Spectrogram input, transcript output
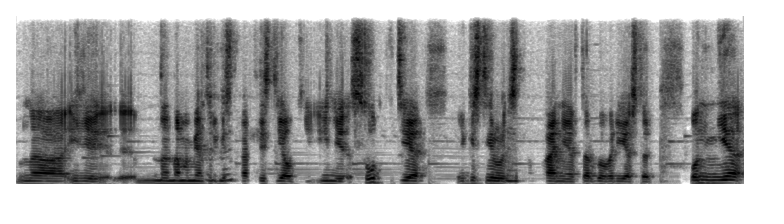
на, или э, на, на момент регистрации сделки или суд, где регистрируется компания в торговый реестр, он не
